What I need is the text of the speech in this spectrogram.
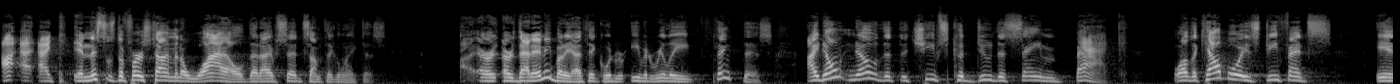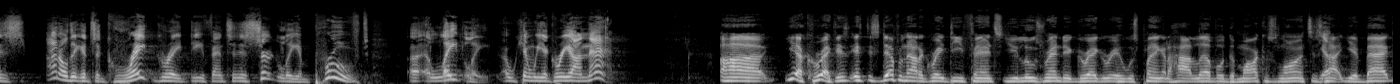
I, I, I and this is the first time in a while that I've said something like this, or, or that anybody I think would even really think this. I don't know that the Chiefs could do the same back. While the Cowboys' defense is, I don't think it's a great, great defense. It has certainly improved uh, lately. Can we agree on that? Uh, yeah, correct. It's, it's, definitely not a great defense. You lose Randy Gregory, who was playing at a high level. DeMarcus Lawrence is yep. not yet back.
